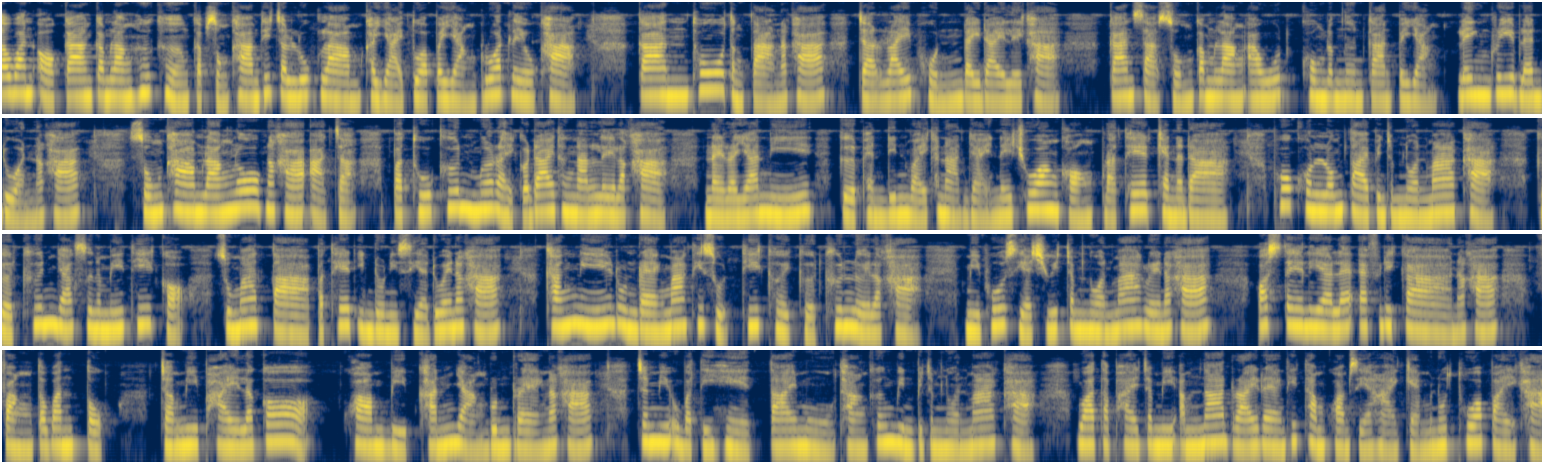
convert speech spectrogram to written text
ตะวันออกกลางกำลังฮึกเหิมกับสงครามที่จะลุกลามขยายตัวไปอย่างรวดเร็วค่ะ การทู่ต่างๆนะคะ จะไร้ผลใด ๆ เลยค่ะ การสะสมกำลังอาวุธคงดำเนินการไปอย่างเร่งรีบและด่วนนะคะ สงครามล้างโลกนะคะ อาจจะปะทุขึ้นเมื่อไหร่ก็ได้ทั้งนั้นเลยละค่ะ ในระยะนี้เกิดแผ่นดินไหวขนาดใหญ่ในช่วงของประเทศแคนาดา ผู้คนล้มตายเป็นจำนวนมากค่ะ เกิดขึ้นยักษ์สึนามิที่เกาะสุมาตราประเทศอินโดนีเซียด้วยนะคะ ครั้งนี้รุนแรงมากที่สุดที่เคยเกิดขึ้นเลยล่ะค่ะ มีผู้เสียชีวิตจำนวนมากเลยนะคะ ออสเตรเลียและแอฟริกานะคะ ฝั่งตะวันตกจะมีภัยแล้วก็ความบีบคั้นอย่างรุนแรงนะคะ จะมีอุบัติเหตุตายหมู่ทางเครื่องบินเป็นจำนวนมากค่ะ วาตภัยจะมีอำนาจร้ายแรงที่ทำความเสียหายแก่มนุษย์ทั่วไปค่ะ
